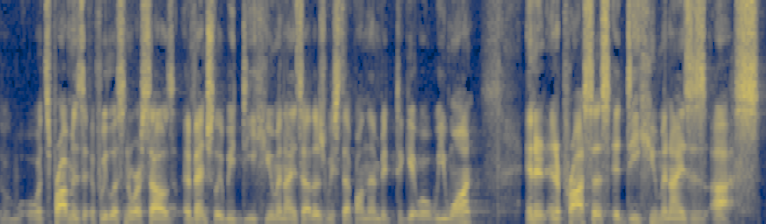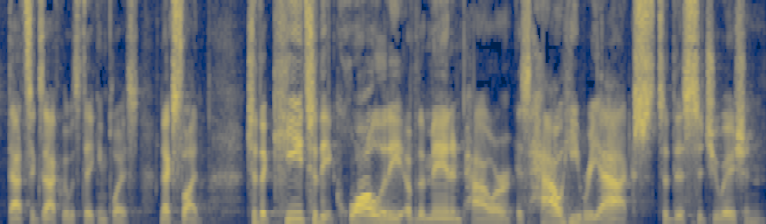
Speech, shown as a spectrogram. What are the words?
what's the problem is if we listen to ourselves, eventually we dehumanize others, we step on them to, to get what we want. And in, in a process, it dehumanizes us. That's exactly what's taking place. Next slide. To the key to the equality of the man in power is how he reacts to this situation.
